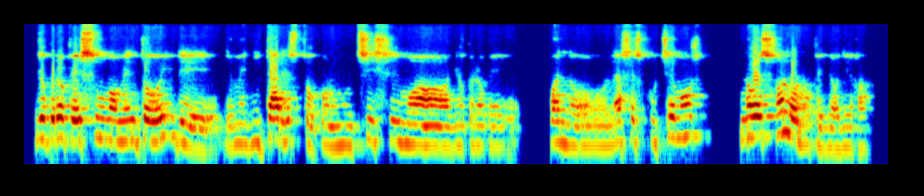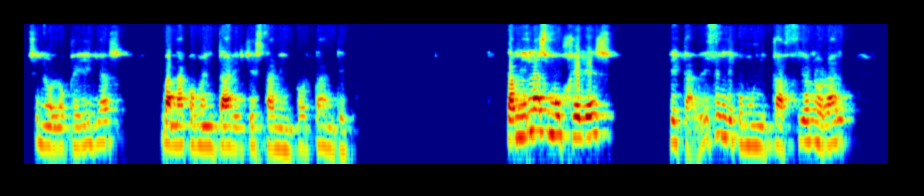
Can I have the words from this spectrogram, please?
Yo creo que es un momento hoy de, de meditar esto con muchísimo, yo creo que cuando las escuchemos no es solo lo que yo diga, sino lo que ellas van a comentar y que es tan importante. También las mujeres que carecen de comunicación oral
